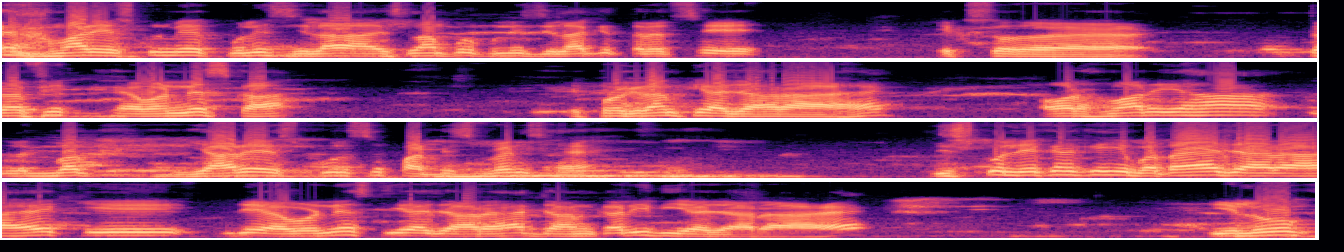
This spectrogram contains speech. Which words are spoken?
हमारे स्कूल में पुलिस जिला, इस्लामपुर पुलिस जिला की तरफ़ से एक ट्रैफ़िक अवेयरनेस का एक प्रोग्राम किया जा रहा है और हमारे यहाँ लगभग ग्यारह स्कूल से पार्टिसिपेंट्स हैं, जिसको लेकर के ये बताया जा रहा है कि ये अवेयरनेस दिया जा रहा है, जानकारी दिया जा रहा है। ये लोग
